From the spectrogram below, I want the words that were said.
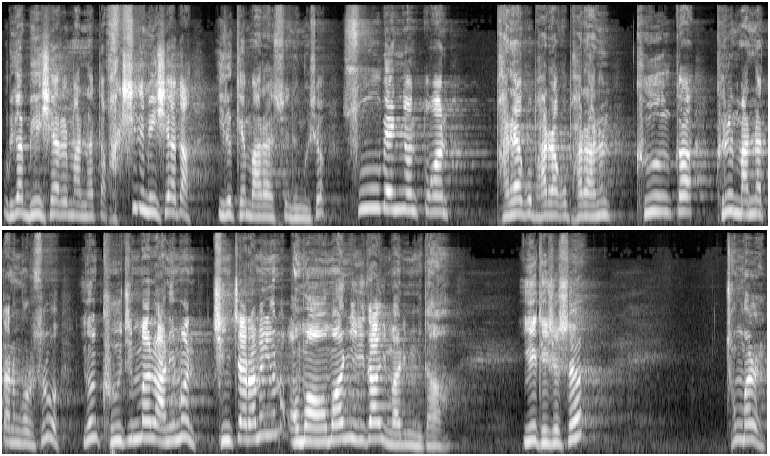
우리가 메시아를 만났다 확실히 메시아다 이렇게 말할 수 있는 것이요. 수백 년 동안 바라고 바라고 바라는 그가 그를 만났다는 것으로 이건 거짓말 아니면 진짜라면 이건 어마어마한 일이다 이 말입니다. 이해되셨어요? 정말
